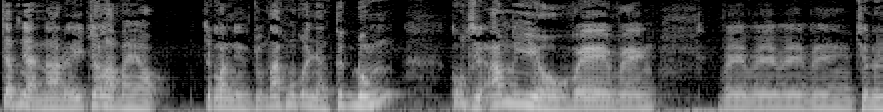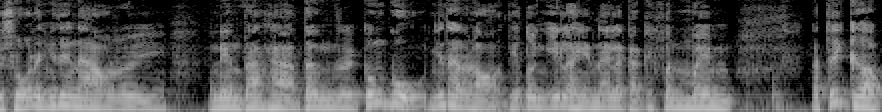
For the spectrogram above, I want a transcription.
chấp nhận nào đấy cho là bài học. Chứ còn chúng ta không có nhận thức đúng cũng chỉ am hiểu về về về về về, về chuyển đổi số là như thế nào rồi nền tảng hạ tầng rồi công cụ như thế nào đó thì tôi nghĩ là hiện nay là các cái phần mềm là tích hợp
